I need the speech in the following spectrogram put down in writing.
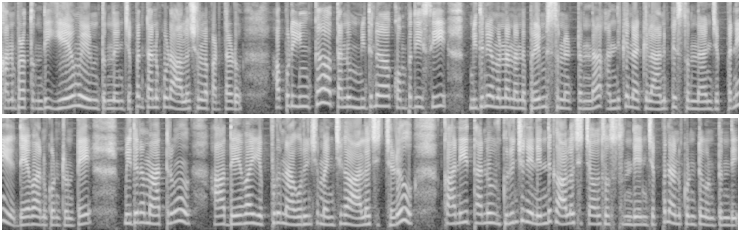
కనపడుతుంది ఏమై ఉంటుంది అని చెప్పని తను కూడా ఆలోచనలో పడతాడు. అప్పుడు ఇంకా తను మిథున కొంపదీసి మిథున ఏమన్నా నన్ను ప్రేమిస్తున్నట్టుందా అందుకే నాకు ఇలా అనిపిస్తుందా అని చెప్పని దేవ అనుకుంటుంటే మిథున మాత్రం ఆ దేవ ఎప్పుడు నా గురించి మంచిగా ఆలోచించడు కానీ తను గురించి నేను ఎందుకు ఆలోచించాల్సి వస్తుంది? అని చెప్పని అనుకుంటూ ఉంటుంది.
